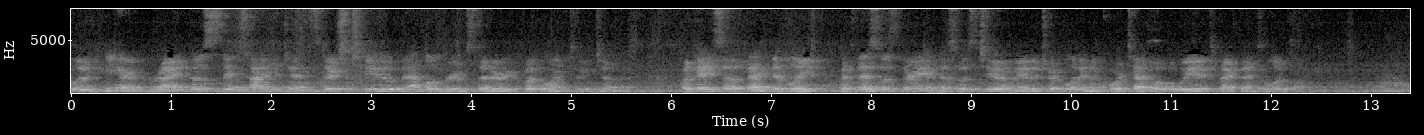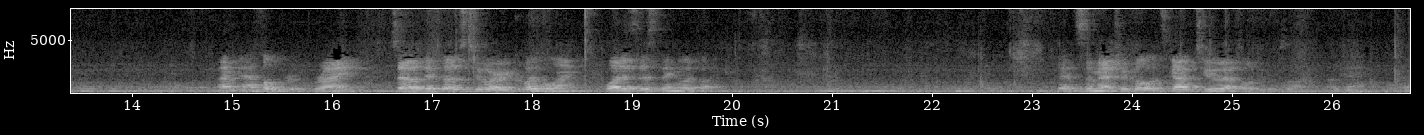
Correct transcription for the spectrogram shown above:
clue here, right? Those six hydrogens, there's two methyl groups that are equivalent to each other. Okay, so effectively, if this was three and this was two, and we had a triplet and a quartet, what would we expect that to look like? An ethyl group, right? So if those two are equivalent, what does this thing look like? Yeah, it's symmetrical, it's got two ethyl groups on it, okay? So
